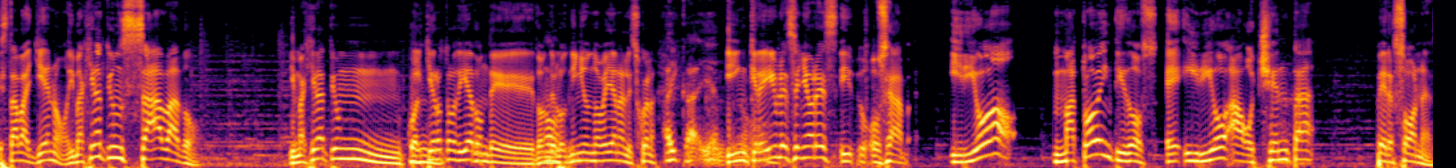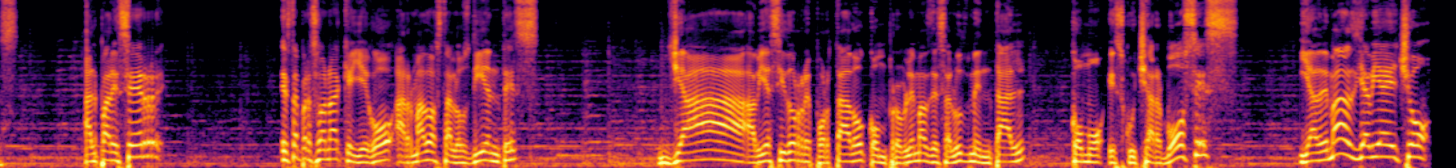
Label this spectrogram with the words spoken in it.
Estaba lleno. Imagínate un sábado. Imagínate un cualquier otro día donde, donde No. los niños no vayan a la escuela. Ay, callen. Increíble, señores. Y, o sea, hirió, mató a 22 e hirió a 80 personas. Al parecer, esta persona que llegó armado hasta los dientes ya había sido reportado con problemas de salud mental, como escuchar voces, y además ya había hecho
